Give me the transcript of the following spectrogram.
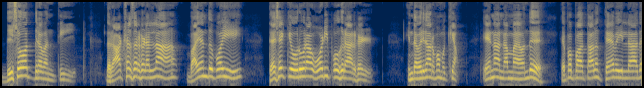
திசோத்ரவந்தி. இந்த ராட்சசர்களெல்லாம் பயந்து போய் திசைக்கு ஒருவராக ஓடி போகிறார்கள். இந்த வரி தான் ரொம்ப முக்கியம். ஏன்னா நம்ம வந்து எப்போ பார்த்தாலும் தேவையில்லாத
